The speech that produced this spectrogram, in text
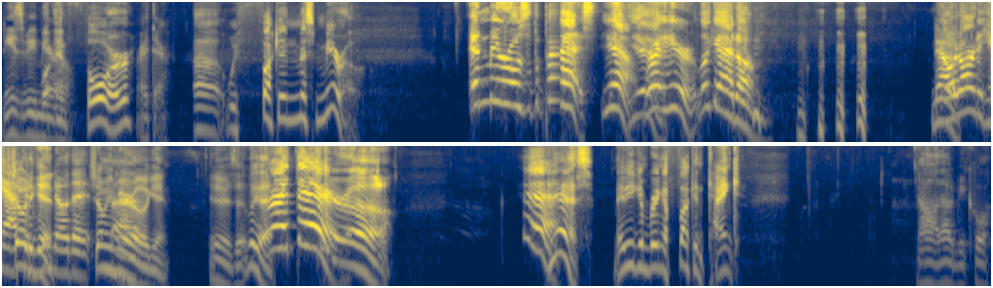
Needs to be Miro. And four, right there. uh, we fucking miss Miro. And Miro's the best. Yeah, Yeah. right here. Look at him. now Yeah. it already Show happened. it again. We know that. Show me uh, Miro again. Here's it. Look at that. right there. Miro. Yeah. Yes. Maybe you can bring a fucking tank. Oh, that would be cool.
